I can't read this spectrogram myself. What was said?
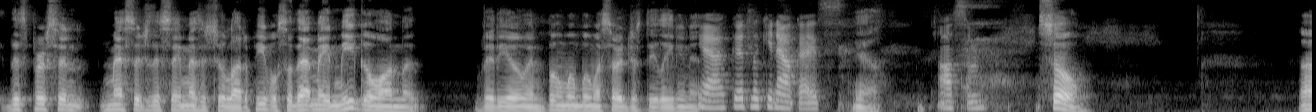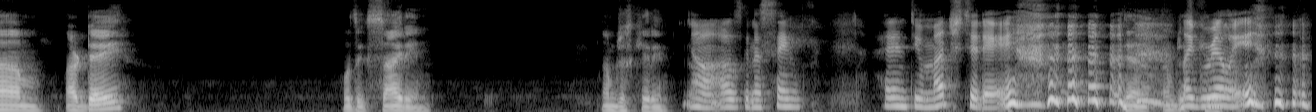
this person messaged the same message to a lot of people," so that made me go on the video, and boom, boom, boom, I started just deleting it. Yeah. Good looking out, guys. Yeah. Awesome. So, um, our day was exciting. I'm just kidding. No, I was gonna say I didn't do much today. Yeah, I'm just like kidding. really.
